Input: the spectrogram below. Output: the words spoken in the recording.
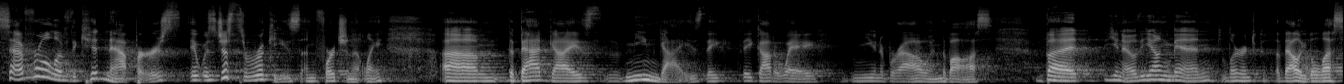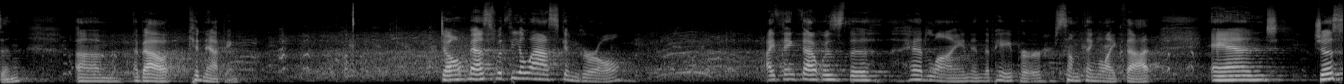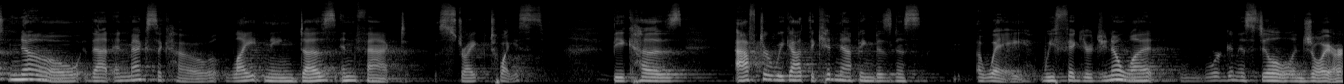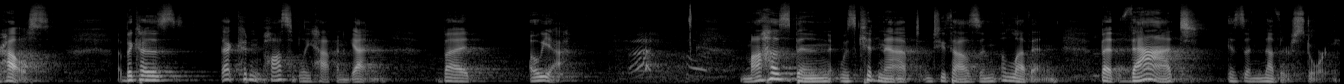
several of the kidnappers. It was just the rookies, unfortunately. Um, the bad guys, the mean guys, they, they got away, Unibrow and the boss. But, you know, the young men learned a valuable lesson um, about kidnapping. Don't mess with the Alaskan girl. I think that was the headline in the paper, something like that. And just know that in Mexico, lightning does in fact strike twice because after we got the kidnapping business away, we figured, you know what, we're gonna still enjoy our house because that couldn't possibly happen again. But oh, yeah. My husband was kidnapped in 2011, but that is another story.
